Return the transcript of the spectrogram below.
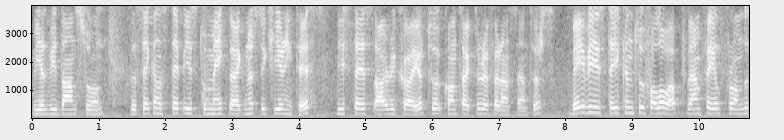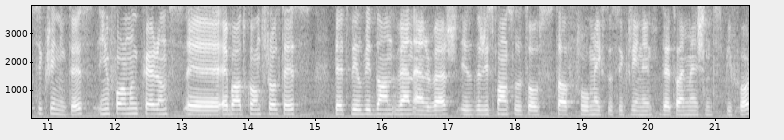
will be done soon. The second step is to make diagnostic hearing tests. These tests are required to contact the reference centers. Baby is taken to follow up when failed from the screening test, informing parents uh, about control tests that will be done when and where is the responsibility of staff who makes the screening that I mentioned before.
